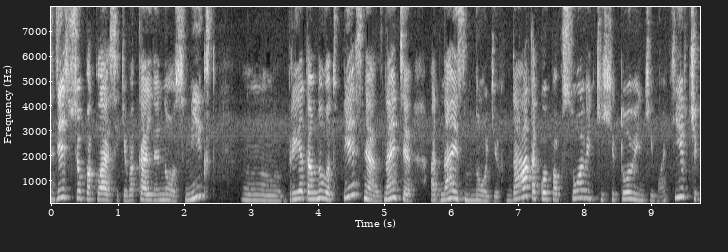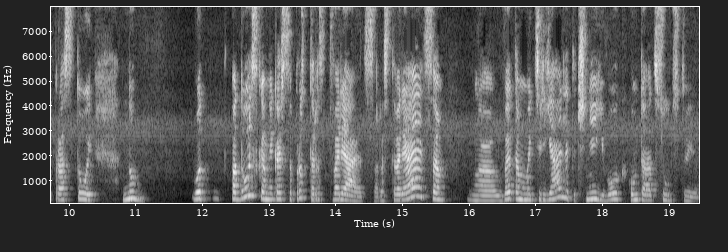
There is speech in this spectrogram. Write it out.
здесь все по классике, вокальный нос микст, при этом, ну вот песня, знаете, одна из многих. Да, такой попсовенький, хитовенький мотивчик, простой. Ну, вот Подольская, мне кажется, просто растворяется. Растворяется э, в этом материале, точнее его каком-то отсутствии.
